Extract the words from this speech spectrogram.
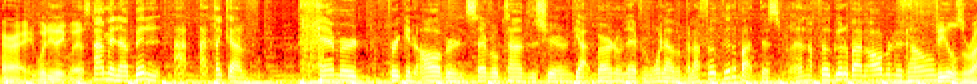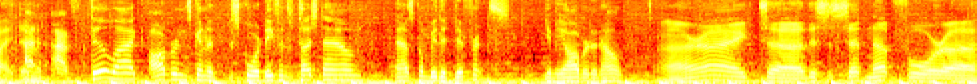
All right, what do you think, Wes? I mean, I've been. I, I think I've hammered freaking Auburn several times this year and got burned on every one of them. But I feel good about this man. I feel good about Auburn at home. Feels right, doesn't it? I, I feel like Auburn's going to score a defensive touchdown, and that's going to be the difference. Give me Auburn at home. All right, uh, this is setting up for uh,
